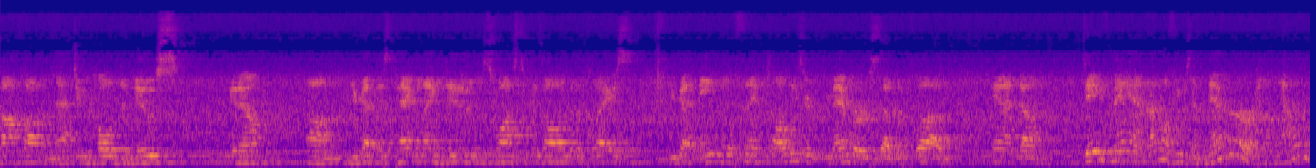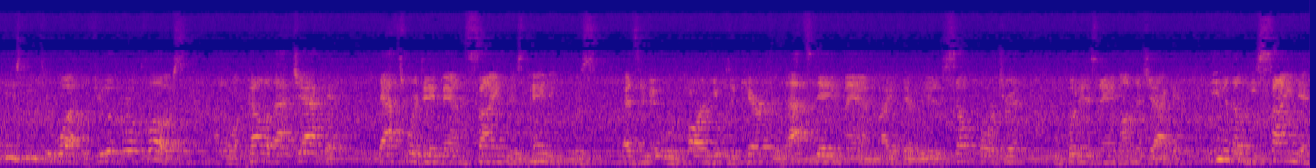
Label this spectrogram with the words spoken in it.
top off, and that dude holding the noose, you know. Um, you got this peg leg dude, swastikas all over the place. You got neat little things. All these are members of the club. And um, Dave Mann, I don't know if he was a member or hung out with these dudes or what. If you look real close on the lapel of that jacket, that's where Dave Mann signed his painting. It was as if it were part. He was a character. That's Dave Mann right there. He did a self-portrait and put his name on the jacket, even though he signed it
